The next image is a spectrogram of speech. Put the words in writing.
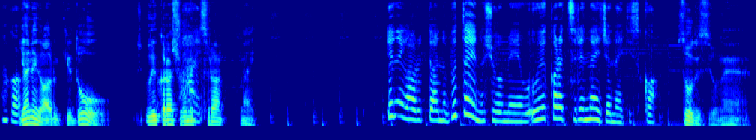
なんか屋根があるけど上から照明つらない、屋根があるとあの舞台の照明を上から吊れないじゃないですか、そうですよね。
